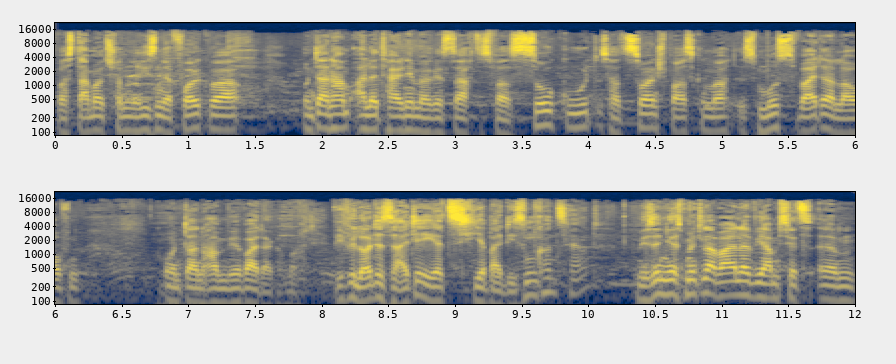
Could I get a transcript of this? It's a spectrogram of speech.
was damals schon ein Riesenerfolg war. Und dann haben alle Teilnehmer gesagt, es war so gut, es hat so einen Spaß gemacht, es muss weiterlaufen. Und dann haben wir weitergemacht. Wie viele Leute seid ihr jetzt hier bei diesem Konzert? Wir sind jetzt mittlerweile, wir haben es jetzt ähm,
